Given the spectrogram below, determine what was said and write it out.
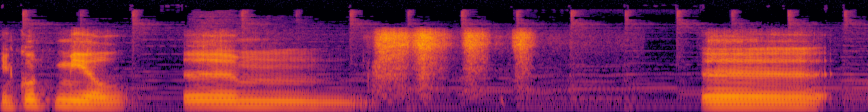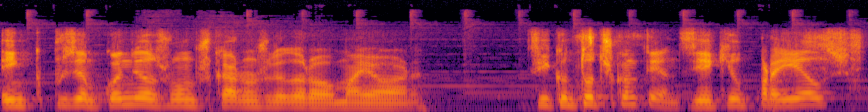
enquanto Mil, hum, eh, em que, por exemplo, quando eles vão buscar um jogador ao maior, ficam todos contentes e aquilo para eles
